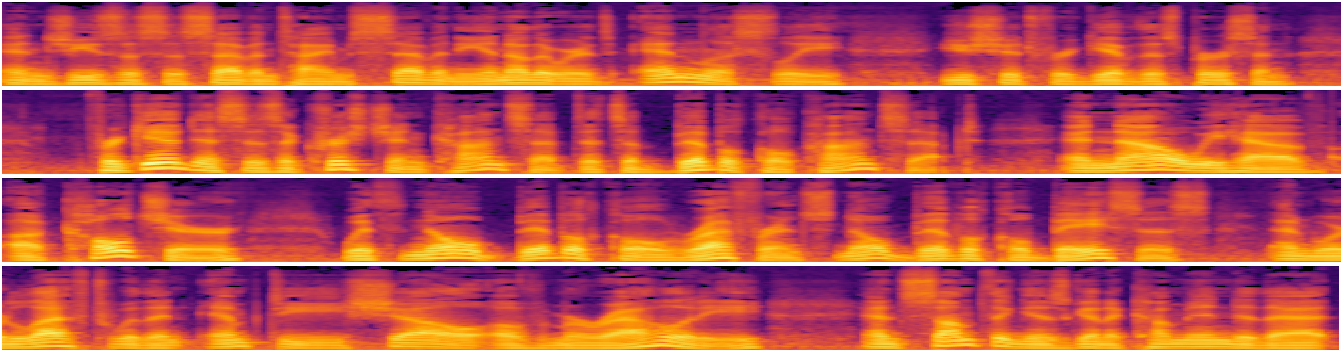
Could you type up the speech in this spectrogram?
and Jesus is seven times 70. In other words, endlessly, you should forgive this person. Forgiveness is a Christian concept, it's a biblical concept. And now we have a culture with no biblical reference, no biblical basis, and we're left with an empty shell of morality, and something is going to come into that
